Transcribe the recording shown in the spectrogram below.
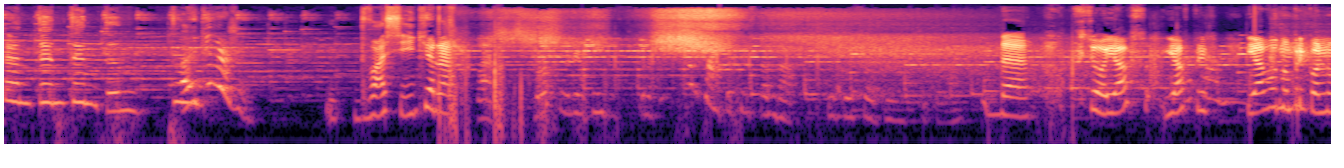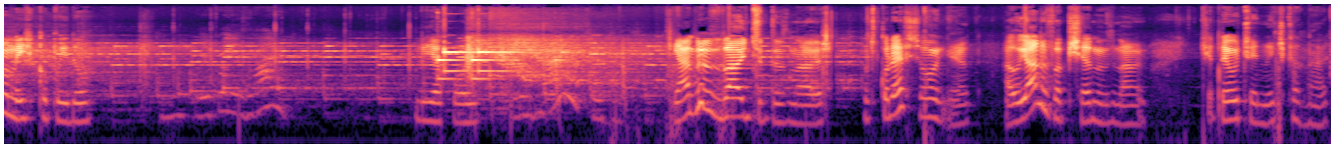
Тун-тун-тун-тун. А який режим? Два сікера. Ладно, Да. Все, я, в- я, в я в одну прикольну ничку знаю? Якої? Ні? Я не знаю, чи ти знаєш. Ну, скорее всего, нет. Але я вообще не знаю. Чи ти оцей ничка знаєш.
